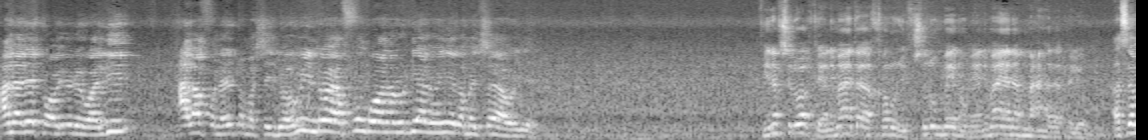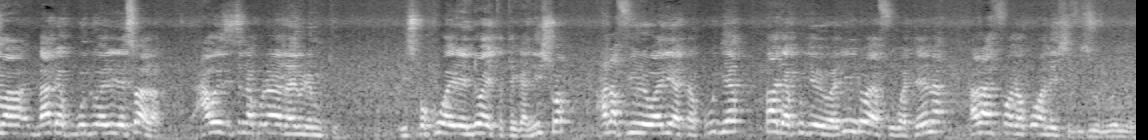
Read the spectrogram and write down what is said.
Analetwa yule walii, alafu analetwa mashahidi wawili, ndoa yafungwa, wanarudiana wenyewe na maisha yao wenyewe. في نفس الوقت يعني ما يتاخرون يفصلون بينهم يعني ما ينام مع هذاك اليوم Asema baada ya kugundua lile swala hawezi tena kulala na yule mke, isipokuwa ile ndoa itatenganishwa, halafu yule walii atakuja. Baada ya kuja yule walii, ndoa yafungwa tena, halafu wanakuwa wanaishi vizuri wenyewe.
